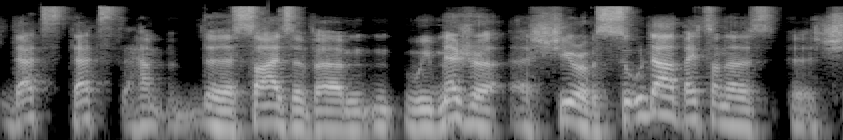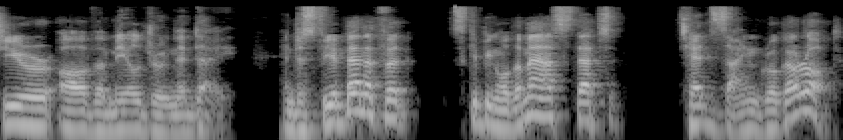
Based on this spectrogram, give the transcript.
That's that's the size of. Um, we measure a shear of a suda based on a, a shear of a meal during the day, and just for your benefit, skipping all the maths, that's ted zayin grogarot.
